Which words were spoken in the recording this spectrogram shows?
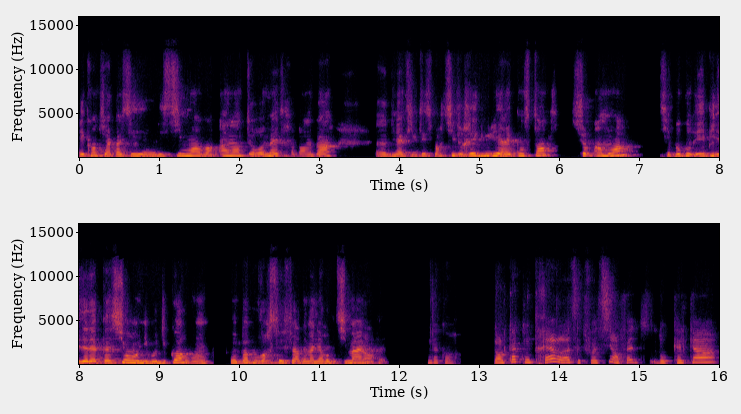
Et quand tu as passé euh, les six mois, voire un an, te remettre dans le bain euh, d'une activité sportive régulière et constante sur un mois, c'est beaucoup. Et puis les adaptations au niveau du corps vont, vont pas pouvoir se faire de manière optimale, en fait. D'accord. Dans le cas contraire, là, cette fois-ci, en fait, donc quelqu'un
